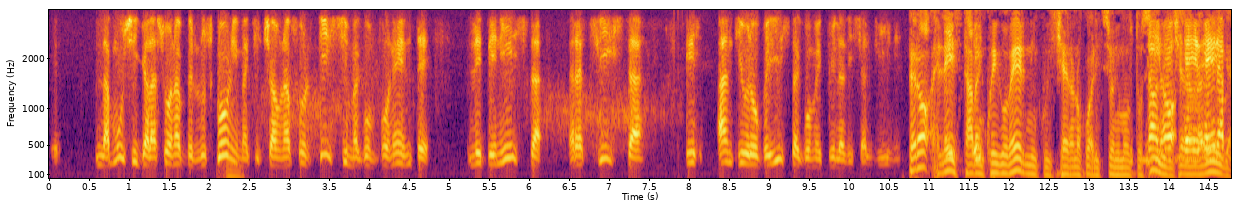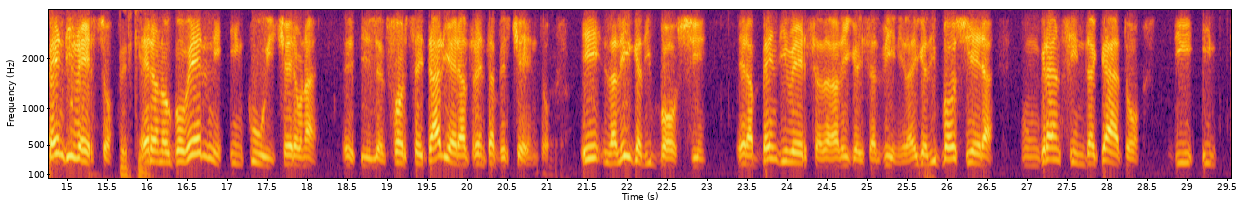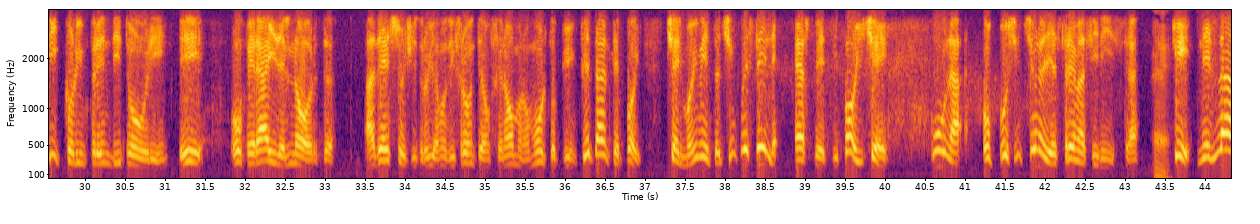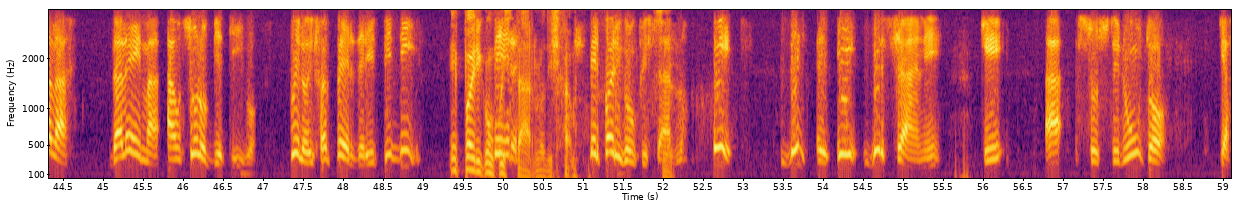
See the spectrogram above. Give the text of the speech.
eh, la musica la suona Berlusconi, ma che ha una fortissima componente lepenista, razzista e anti-europeista come quella di Salvini. Però lei stava in quei governi in cui c'erano coalizioni molto simili, no, no, c'era era ben diverso. Perché? Erano governi in cui c'era una eh, il Forza Italia era al 30% e la Lega di Bossi era ben diversa dalla Lega di Salvini. La Lega di Bossi era un gran sindacato di piccoli imprenditori e operai del nord. Adesso ci troviamo di fronte a un fenomeno molto più inquietante poi c'è il Movimento 5 Stelle e aspetti, poi c'è una opposizione di estrema sinistra eh. che nell'ala D'Alema ha un solo obiettivo, quello di far perdere il PD e poi riconquistarlo, per, diciamo. Per poi riconquistarlo. Sì. E, e, e Bersani che ha sostenuto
